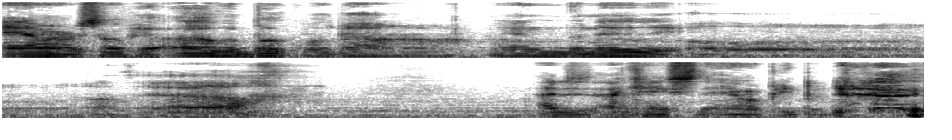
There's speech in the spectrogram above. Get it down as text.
and I remember some people, oh, the book was better than the movie. Oh, I, like. I just I can't stand when people do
